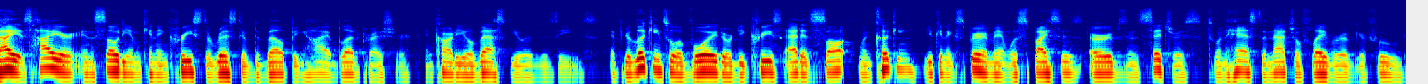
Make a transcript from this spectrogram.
Diets higher in sodium can increase the risk of developing high blood pressure and cardiovascular disease. If you're looking to avoid or decrease added salt when cooking, you can experiment with spices, herbs, and citrus to enhance the natural flavor of your food.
